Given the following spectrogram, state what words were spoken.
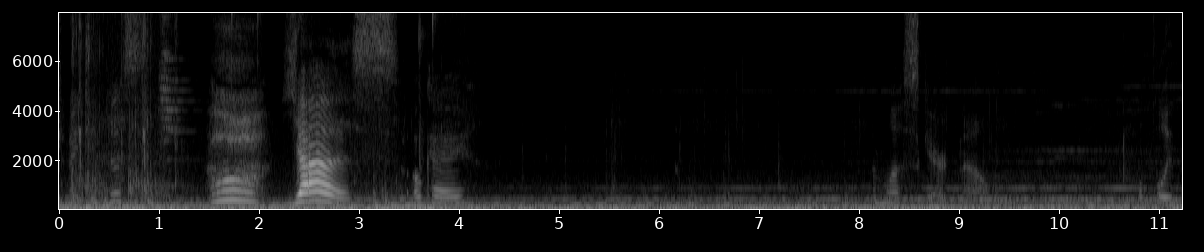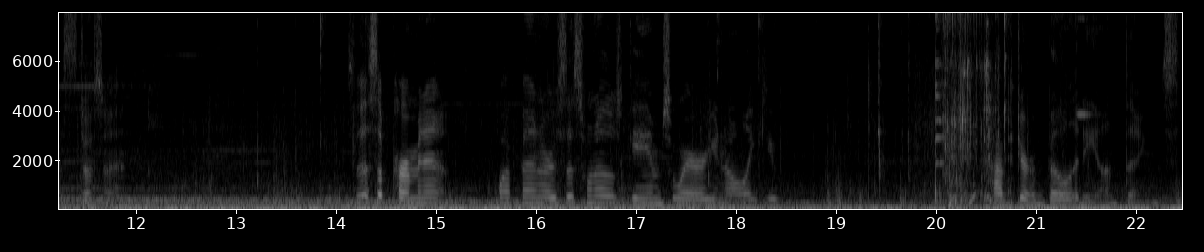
Can I eat this? Oh yes! Okay. I'm less scared now. Hopefully this doesn't. Is this a permanent weapon or is this one of those games where, you know, like you have durability on things?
